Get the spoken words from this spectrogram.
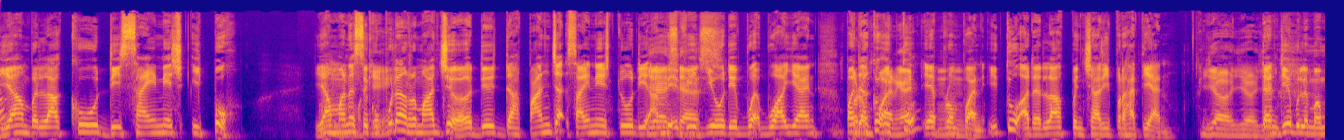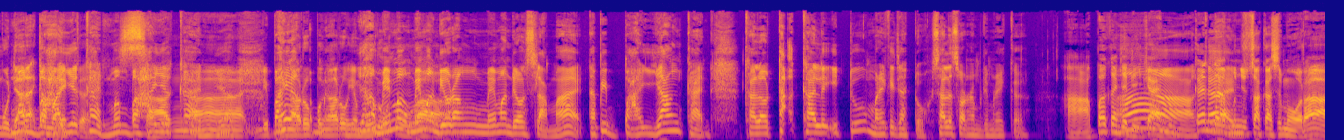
Yang berlaku di signage Ipoh. Yang Hmm, mana sekumpulan remaja Dia dah panjat signage tu Dia Yes, ambil yes. video Dia buat buayan Pada aku Perempuan, itu kan? Ya perempuan. Itu adalah pencari perhatian Ya, ya, ya. Dan dia boleh memudaratkan membahayakan, mereka membahayakan. Sangat. Ya. Dia pengaruh-pengaruh yang ya, buruk memang tu. memang dia orang memang dia orang selamat, tapi bayangkan kalau tak kala itu mereka jatuh. Salah seorang daripada mereka. Ah, Apa akan jadi Ah, kan Kan dah kan. menyusahkan semua orang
